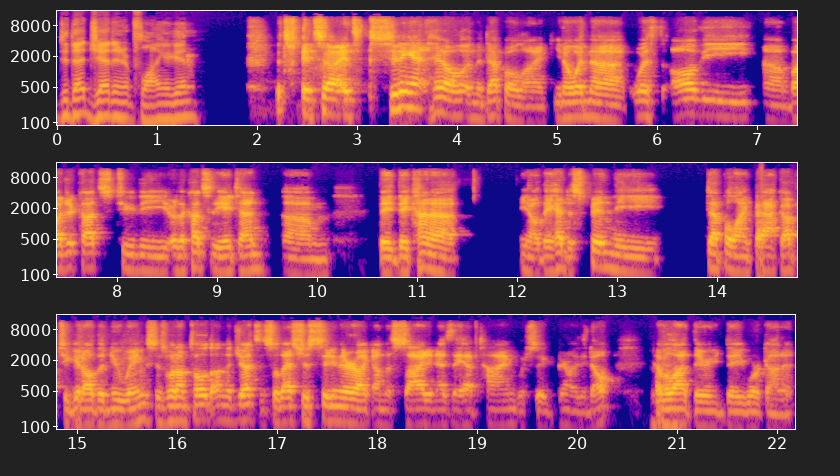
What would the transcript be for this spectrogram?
Did that jet end up flying again? it's it's uh, it's sitting at Hill in the depot line. You know, when uh, with all the um, budget cuts to the or the cuts to the A10, um, they they kind of you know they had to spin the depot line back up to get all the new wings, is what I'm told on the jets, and so that's just sitting there like on the side. And as they have time, which they apparently they don't have a lot, they they work on it.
